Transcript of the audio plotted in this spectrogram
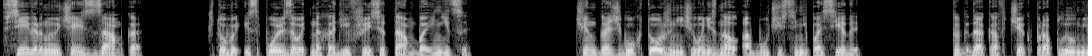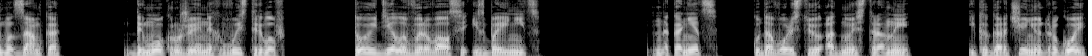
в северную часть замка, чтобы использовать находившиеся там бойницы. Чингачгук тоже ничего не знал об участи непоседы. Когда ковчег проплыл мимо замка, дымок ружейных выстрелов то и дело вырывался из бойниц. Наконец, к удовольствию одной стороны и к огорчению другой,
